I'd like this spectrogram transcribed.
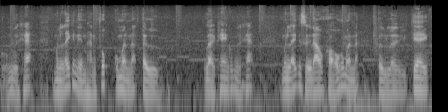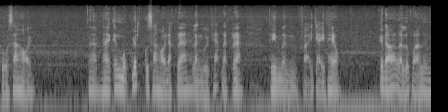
của người khác mình lấy cái niềm hạnh phúc của mình đó từ lời khen của người khác. Mình lấy cái sự đau khổ của mình đó từ lời chê của xã hội. À, hai cái mục đích của xã hội đặt ra hay là người khác đặt ra thì mình phải chạy theo. Cái đó là lúc mà lưng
